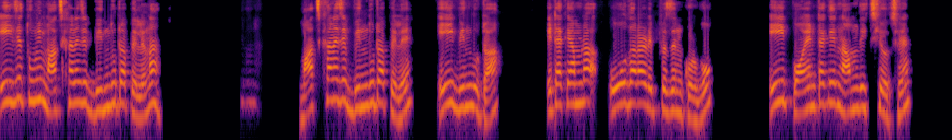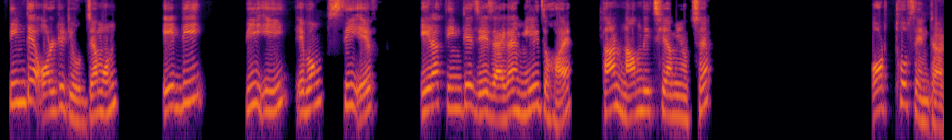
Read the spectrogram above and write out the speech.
এই যে তুমি মাঝখানে যে বিন্দুটা পেলে না, মাঝখানে যে বিন্দুটা পেলে, এই বিন্দুটা এটাকে আমরা ও দ্বারা রিপ্রেজেন্ট করব। এই পয়েন্টটাকে নাম দিচ্ছি হচ্ছে তিনটে অল্টিটিউড যেমন এডি বিই এবং সিএফ এরা তিনটে যে জায়গায় মিলিত হয়, তার নাম দিচ্ছি আমি হচ্ছে অর্থ সেন্টার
